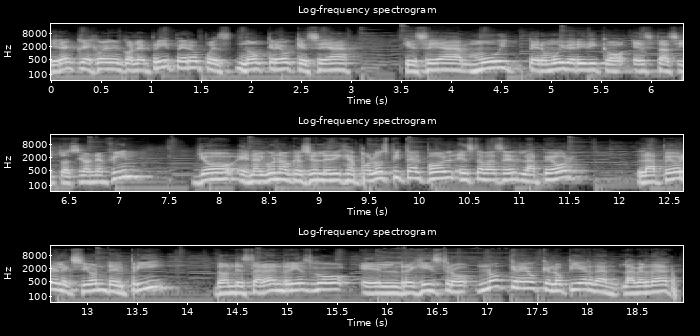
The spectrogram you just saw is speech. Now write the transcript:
dirán que juegan con el PRI, pero pues no creo que sea que sea muy, pero muy verídico esta situación. En fin, yo en alguna ocasión le dije a Paul Hospital, Paul, esta va a ser la peor, la peor elección del PRI, donde estará en riesgo el registro. No creo que lo pierdan, la verdad.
